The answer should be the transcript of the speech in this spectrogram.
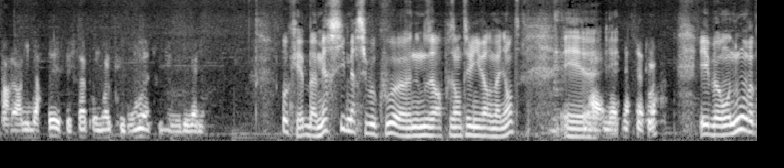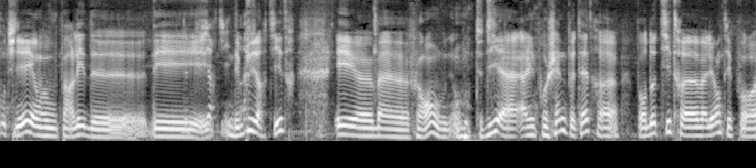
par leur liberté et c'est ça pour moi le plus gros atout de, de. Ok, bah merci, merci beaucoup euh, de nous avoir présenté l'univers de Valiant. Et, euh, Ah, merci à toi Et ben nous on va continuer et on va vous parler de des De plusieurs titres. des plusieurs titres. Et euh, bah, Florent, on te dit à, à une prochaine peut-être euh, pour d'autres titres euh, Valiant et pour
